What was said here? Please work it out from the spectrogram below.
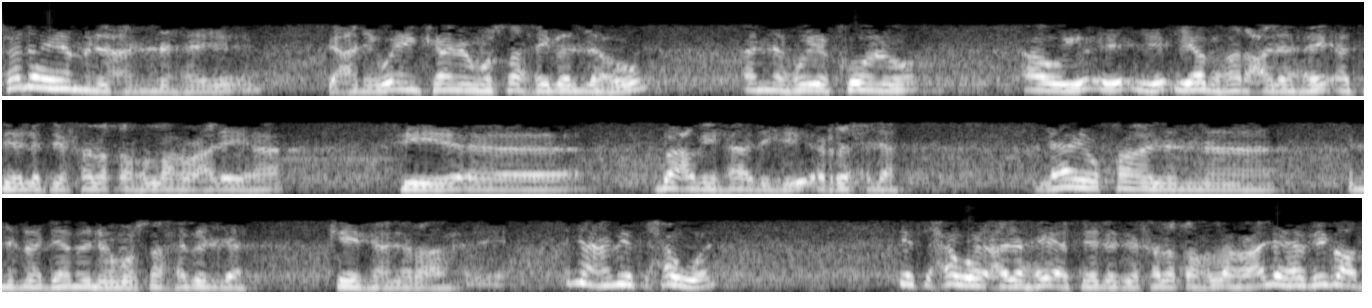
فلا يمنع أنه يعني وإن كان مصاحبا له أنه يكون أو يظهر على هيئته التي خلقه الله عليها في آه، بعض هذه الرحلة. لا يقال أن أن ما دام أنه مصاحب له كيف يعني راه نعم يتحول. يتحول على هيئته التي خلقه الله عليها في بعض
